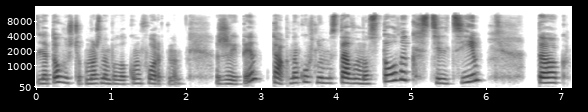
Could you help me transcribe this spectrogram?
для того, щоб можна було комфортно жити. Так, на кухню ми ставимо столик, стільці. Так,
